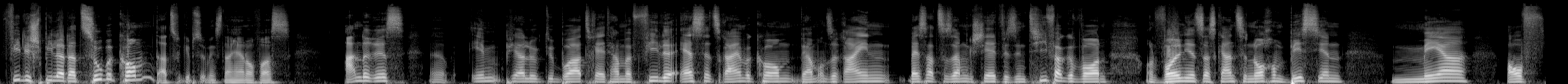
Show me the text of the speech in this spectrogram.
viele Spieler dazu bekommen. Dazu gibt es übrigens nachher noch was anderes. Äh, Im Pierre-Luc Dubois-Trade haben wir viele Assets reinbekommen. Wir haben unsere Reihen besser zusammengestellt. Wir sind tiefer geworden und wollen jetzt das Ganze noch ein bisschen mehr auf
